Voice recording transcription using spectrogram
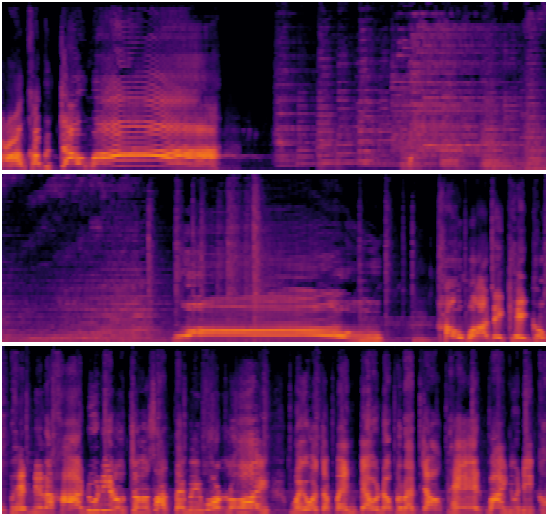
ตามข้าพเจ้ามา ว้าว เข้ามาในเขตของเพชรเนี่ยนะคะ ดูดิเราเจอสัตว์เต็มไปหมดเลย ไม่ว่าจะเป็นเจ้านกกระจอกเทศมายูนิค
